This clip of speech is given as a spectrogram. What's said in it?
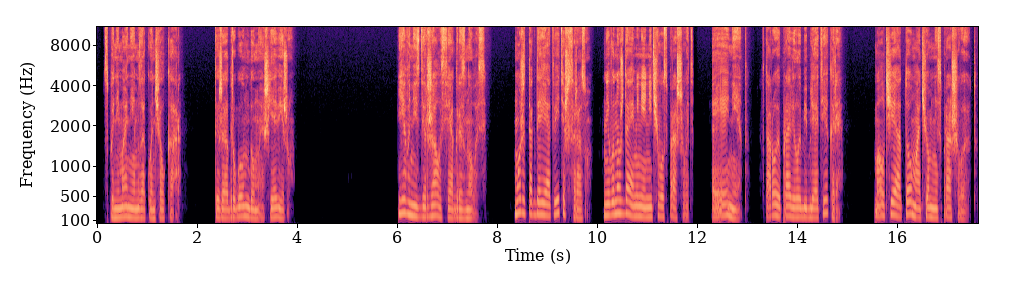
— с пониманием закончил Кар. «Ты же о другом думаешь, я вижу». Ева не сдержалась и огрызнулась. Может, тогда и ответишь сразу, не вынуждая меня ничего спрашивать. Э, нет. Второе правило библиотекаря — молчи о том, о чем не спрашивают.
